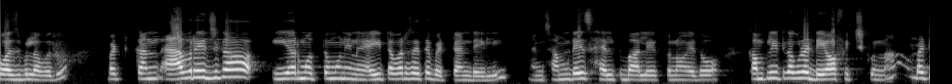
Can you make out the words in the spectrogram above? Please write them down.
పాసిబుల్ అవ్వదు. బట్ కన్ యావరేజ్గా ఇయర్ మొత్తము నేను ఎయిట్ అవర్స్ అయితే పెట్టాను daily and some days health బాగాలేకనో ఏదో కంప్లీట్గా కూడా డే ఆఫ్ ఇచ్చుకున్నా. బట్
